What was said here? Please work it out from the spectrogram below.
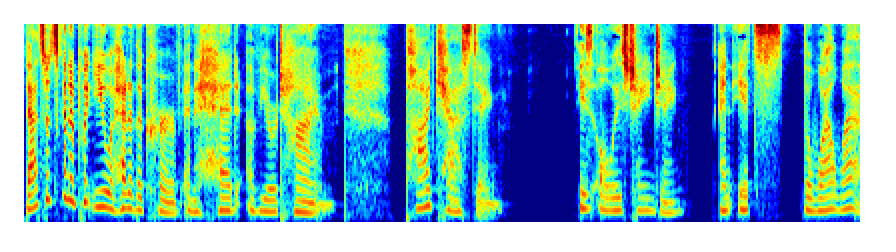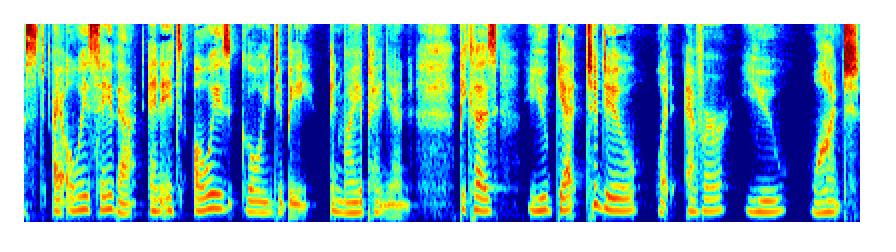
That's what's going to put you ahead of the curve and ahead of your time. Podcasting is always changing and it's the Wild West. I always say that. And it's always going to be, in my opinion, because you get to do whatever you want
